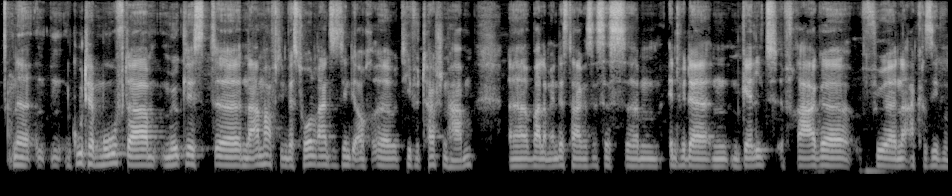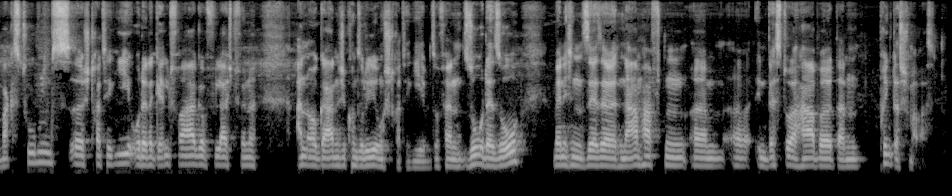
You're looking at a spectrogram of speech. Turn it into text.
eine, ein guter Move, da möglichst äh, namhafte Investoren reinzuziehen, die auch äh, tiefe Taschen haben, äh, weil am Ende des Tages ist es ähm, entweder eine ein Geldfrage für eine aggressive Wachstumsstrategie oder eine Geldfrage vielleicht für eine anorganische Konsolidierungsstrategie. Insofern so oder so, wenn ich einen sehr, sehr namhaften ähm, äh, Investor habe, dann bringt das schon mal was.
